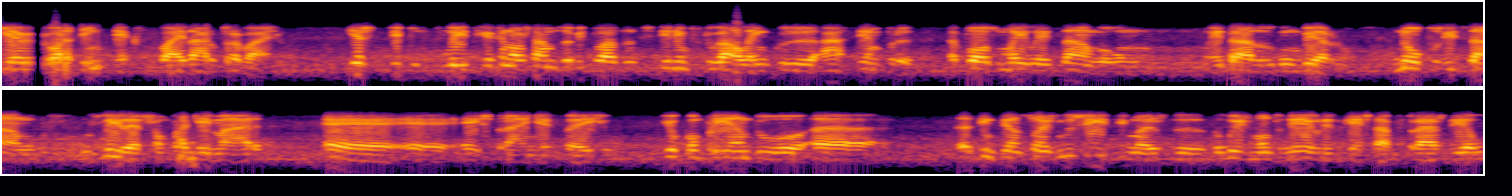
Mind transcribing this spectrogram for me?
e agora sim é que se vai dar o trabalho este tipo de política que nós estamos habituados a assistir em Portugal, em que há sempre, após uma eleição ou um, uma entrada do governo na oposição, os, os líderes são para queimar, é, é, é, estranho, é feio. Eu compreendo uh, as intenções legítimas de, de Luís Montenegro e de quem está por trás dele,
